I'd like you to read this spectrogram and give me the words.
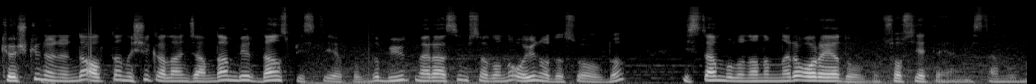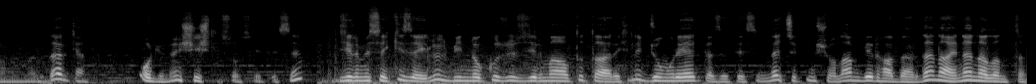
Köşkün önünde alttan ışık alan camdan bir dans pisti yapıldı. Büyük merasim salonu oyun odası oldu. İstanbul'un hanımları oraya doldu. Sosyete yani İstanbul'un hanımları derken o günün Şişli Sosyetesi. 28 Eylül 1926 tarihli Cumhuriyet Gazetesi'nde çıkmış olan bir haberden aynen alıntı.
